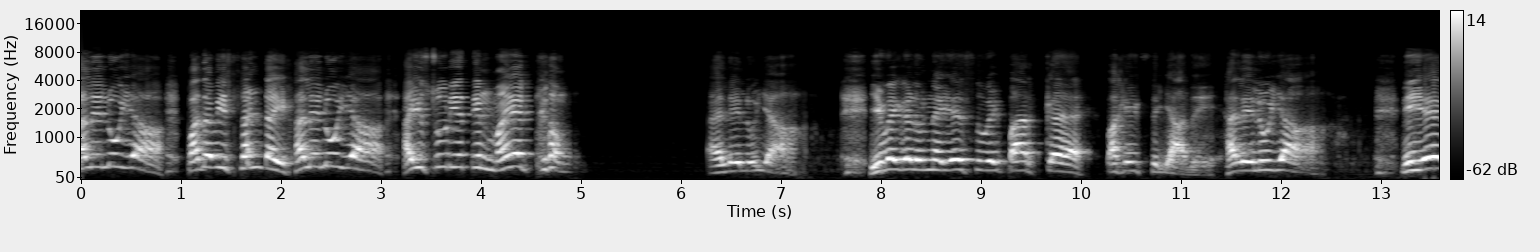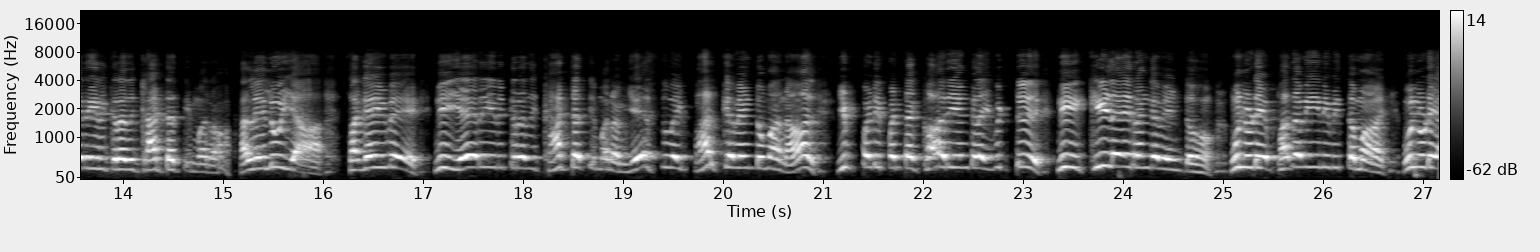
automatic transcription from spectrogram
ஹலெலூயா பதவி சண்டை. ஹலெலூயா ஐஸ்வர்யத்தின் மயக்கம். அலெலுயா இவைகள் உன்னை இயேசுவை பார்க்க வகை செய்யாது. ஹalleluya நீ ஏறி இருக்கிறது காட்டத்தி மரம். ஹalleluya சகைவே நீ ஏறி இருக்கிறது காட்டத்தி மரம். இயேசுவை பார்க்க வேண்டுமானால் இப்படிப்பட்ட காரியங்களை விட்டு நீ கீழே இறங்க வேண்டும். உன்னுடைய பதவி நிமித்தமாய் உன்னுடைய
